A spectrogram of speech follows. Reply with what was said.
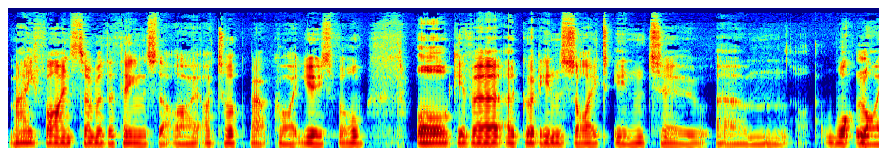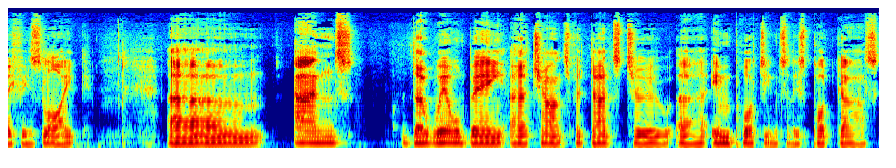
may find some of the things that I, I talk about quite useful or give a, a good insight into um, what life is like. Um, and there will be a chance for dads to uh, input into this podcast.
